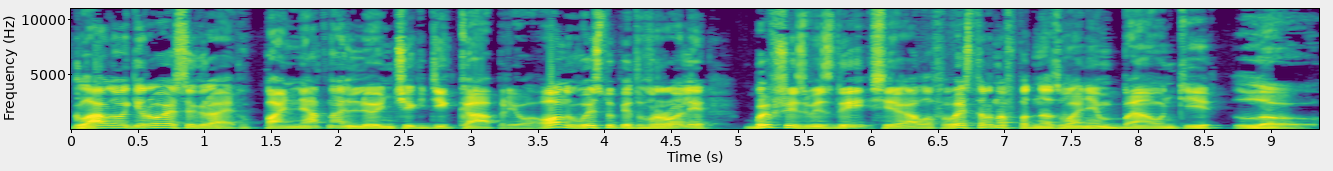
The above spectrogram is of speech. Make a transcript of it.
Главного героя сыграет, понятно, Ленчик Ди Каприо. Он выступит в роли бывшей звезды сериалов-вестернов под названием «Bounty Low».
